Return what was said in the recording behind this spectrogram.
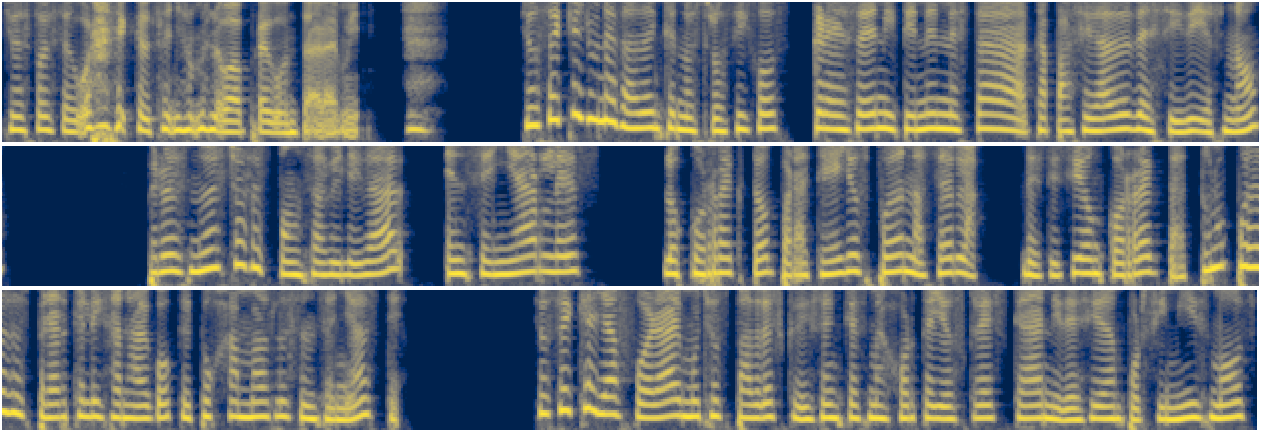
Yo estoy segura de que el Señor me lo va a preguntar a mí. Yo sé que hay una edad en que nuestros hijos crecen y tienen esta capacidad de decidir, ¿no? Pero es nuestra responsabilidad enseñarles lo correcto para que ellos puedan hacer la decisión correcta. Tú no puedes esperar que elijan algo que tú jamás les enseñaste. Yo sé que allá afuera hay muchos padres que dicen que es mejor que ellos crezcan y decidan por sí mismos,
